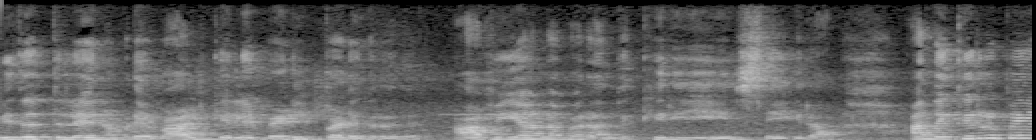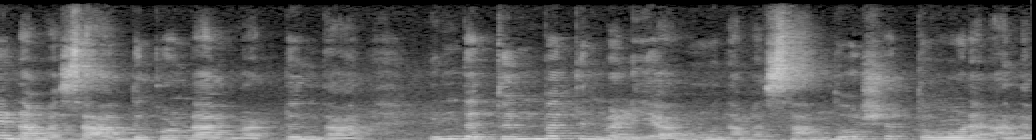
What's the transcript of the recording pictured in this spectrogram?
விதத்தில் நம்முடைய வாழ்க்கையில வெளிப்படுகிறது. ஆவியானவர் அந்த கிரியையை செய்கிறார். அந்த கிருபையை நம்ம சார்ந்து கொண்டால் மட்டும்தான் இந்த துன்பத்தின் வழியாகவும் நம்ம சந்தோஷத்தோட அந்த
